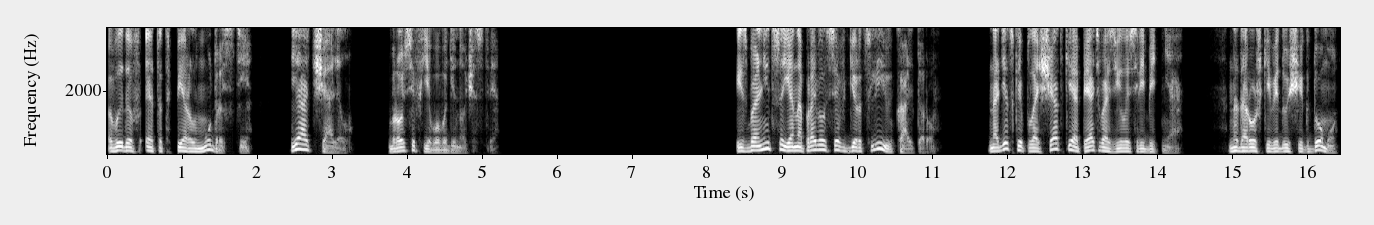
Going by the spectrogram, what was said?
Выдав этот перл мудрости, я отчалил, бросив его в одиночестве. Из больницы я направился в Герцлию к Альтеру. На детской площадке опять возилась ребятня. На дорожке, ведущей к дому,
